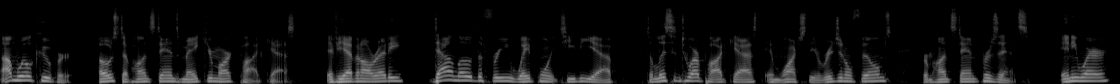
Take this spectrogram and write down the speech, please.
I'm Will Cooper, host of HuntStand's Make Your Mark podcast. If you haven't already, download the free Waypoint TV app to listen to our podcast and watch the original films from HuntStand Presents anywhere,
